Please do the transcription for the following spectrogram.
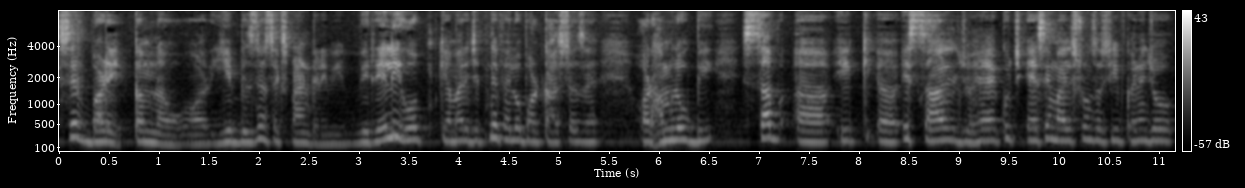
सिर्फ़ बढ़े कम ना हो और ये बिज़नेस एक्सपैंड करे भी। वी रियली होप कि हमारे जितने फेलो पॉडकास्टर्स हैं और हम लोग भी सब एक इस साल जो है कुछ ऐसे माइलस्टोन्स अचीव करें जो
